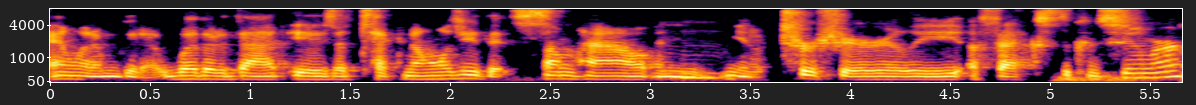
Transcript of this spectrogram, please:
and what I'm good at, whether that is a technology that somehow and, mm. you know, tertiarily affects the consumer,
